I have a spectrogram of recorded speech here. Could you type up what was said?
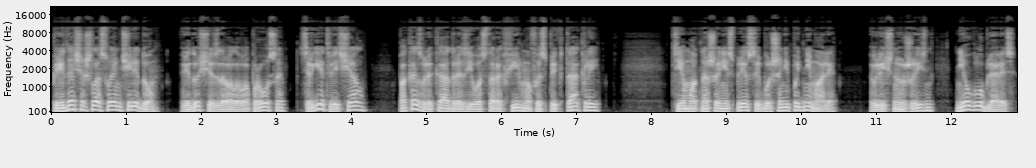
Передача шла своим чередом. Ведущая задавала вопросы, Сергей отвечал, показывали кадры из его старых фильмов и спектаклей. Тему отношений с прессой больше не поднимали, в личную жизнь не углублялись.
